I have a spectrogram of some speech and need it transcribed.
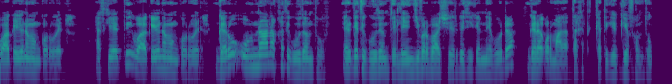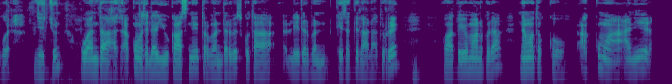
Waaqayyo nama hin qoruudha as keessatti waaqayyo nama hin qoruudha garuu humnaan akkati guutamtuuf ergati guutamte leenjii barbaachisu ergasii kennee booda gara qormaataatti akkati geggeeffamtu godha jechuun wanta akkuma silayyuu kaasnee torban darbes kutaalee darban keessatti ilaalaa turre. Waaqayyo maal godhaa? Nama tokko akkuma aniidha.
